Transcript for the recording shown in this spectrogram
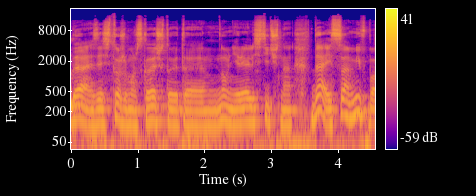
Да, здесь тоже можно сказать, что это, ну, нереалистично. Да, и сам миф по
